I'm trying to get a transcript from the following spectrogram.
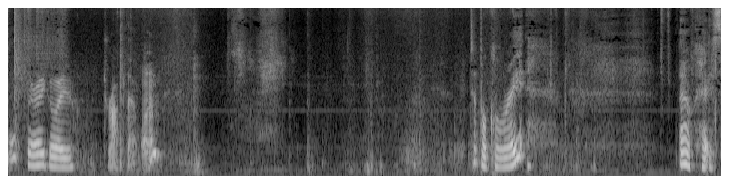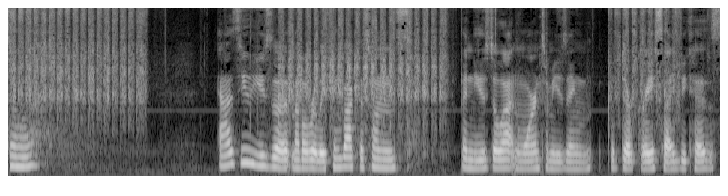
oh, there I go, I drop that one. Typical, right? Okay, so as you use the metal reliefing block, this one's been used a lot and worn, so I'm using the dark gray side because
